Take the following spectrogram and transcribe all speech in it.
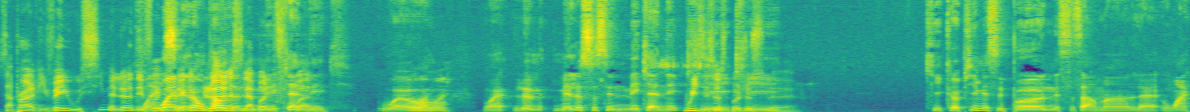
ça peut arriver aussi, mais là, des Ouais. fois, Ouais, mais là, on comme, parle là, de c'est la bonne mécanique. Ouais, ouais, Ouais, ouais. mais là, ça, c'est une mécanique Oui, qui, c'est ça, est- c'est pas qui juste le... qui est copiée, mais c'est pas nécessairement la... Ouais,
